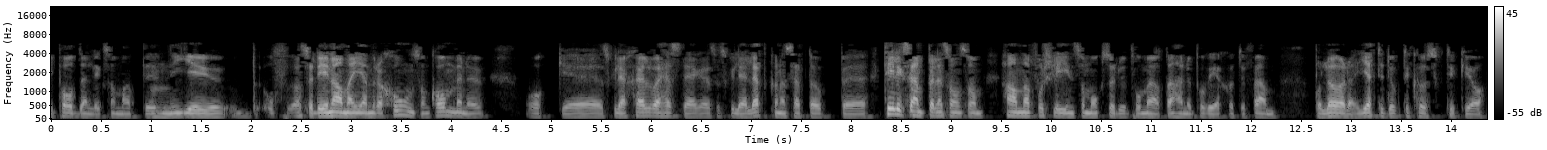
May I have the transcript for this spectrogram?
i podden liksom att eh, Mm. ni är ju, alltså det är en annan generation som kommer nu. Och eh, skulle jag själv vara hästägare så skulle jag lätt kunna sätta upp eh, till exempel en sån som Hanna Forslin som också du får möta här nu på V75 på lördag. Jätteduktig kusk tycker jag.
